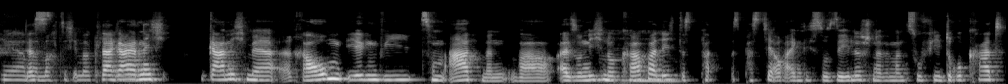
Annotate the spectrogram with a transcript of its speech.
Ja, man macht sich immer klar. gar nicht, gar nicht mehr Raum irgendwie zum Atmen war. Also nicht nur mm. körperlich, das, das, passt ja auch eigentlich so seelisch, ne? wenn man zu viel Druck hat,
